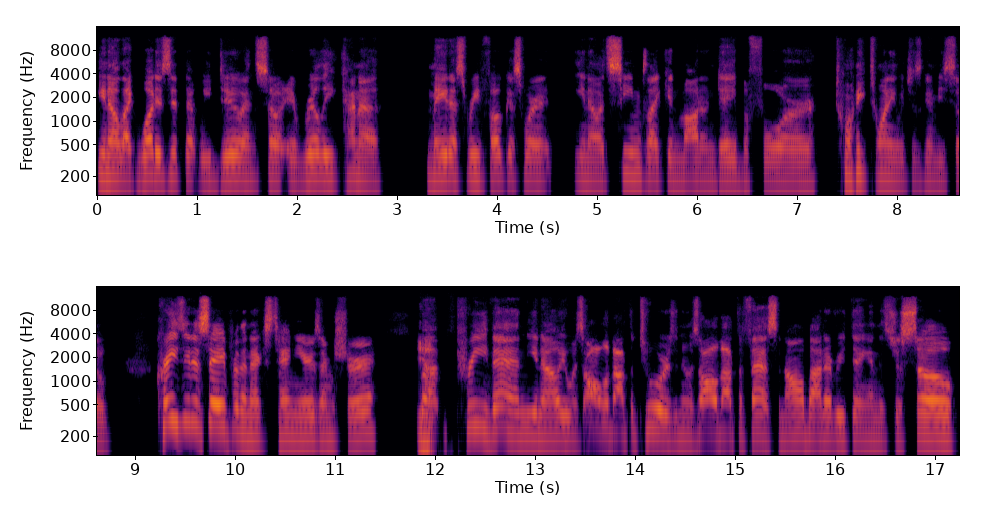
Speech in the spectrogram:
you know like what is it that we do and so it really kind of made us refocus where you know it seems like in modern day before 2020 which is going to be so crazy to say for the next 10 years i'm sure yeah. but pre then you know it was all about the tours and it was all about the fest and all about everything and it's just so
